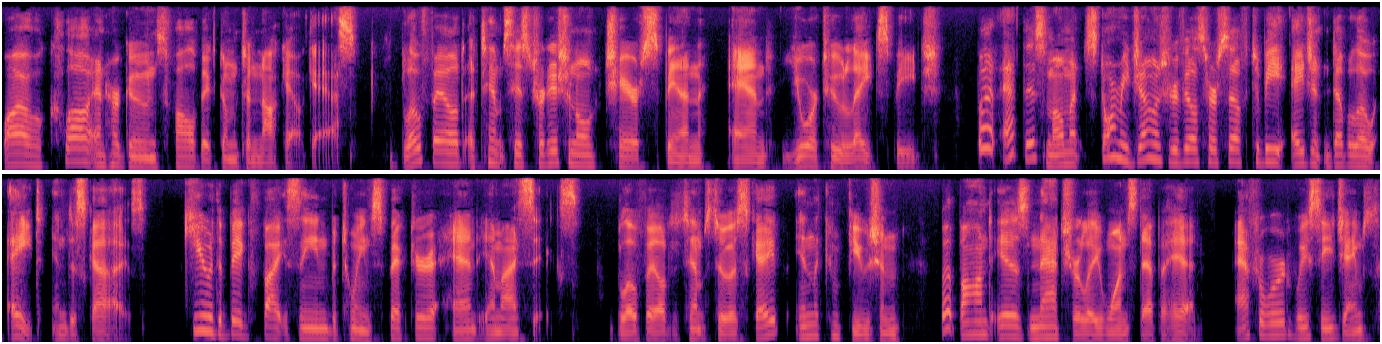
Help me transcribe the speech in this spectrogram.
while Claw and her goons fall victim to knockout gas. Blofeld attempts his traditional chair spin and you're too late speech, but at this moment, Stormy Jones reveals herself to be Agent 008 in disguise. Cue the big fight scene between Spectre and MI6. Blofeld attempts to escape in the confusion, but Bond is naturally one step ahead. Afterward, we see James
